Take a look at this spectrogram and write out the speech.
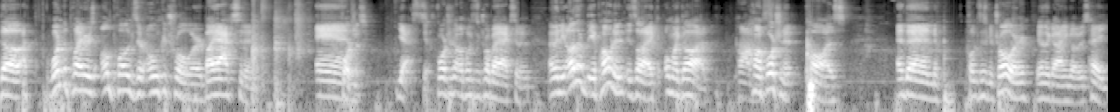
the one of the players unplugs their own controller by accident. And Fortune. Yes, Yes. Fortune unplugs the controller by accident. And then the other, the opponent is like, "Oh my god, how unfortunate!" Pause, and then plugs his controller. The other guy and goes, "Hey,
